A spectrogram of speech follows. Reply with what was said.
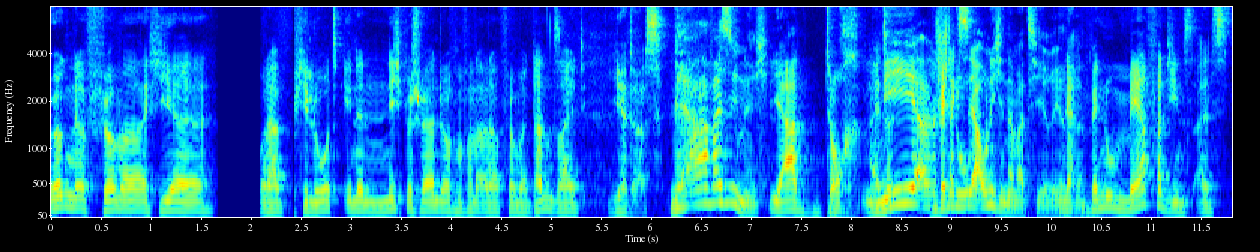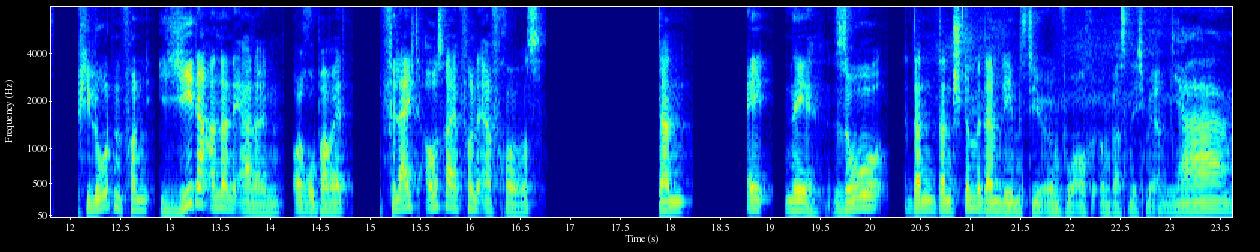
irgendeine Firma hier oder PilotInnen nicht beschweren dürfen von einer Firma, dann seid ihr das. Ja, weiß ich nicht. Ja, doch. Also, nee, steckst du- ja auch nicht in der Materie Na, wenn du mehr verdienst als Piloten von jeder anderen Airline europaweit, vielleicht außerhalb von Air France, dann, ey, nee, so, dann, dann stimmt mit deinem Lebensstil irgendwo auch irgendwas nicht mehr. Ja,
